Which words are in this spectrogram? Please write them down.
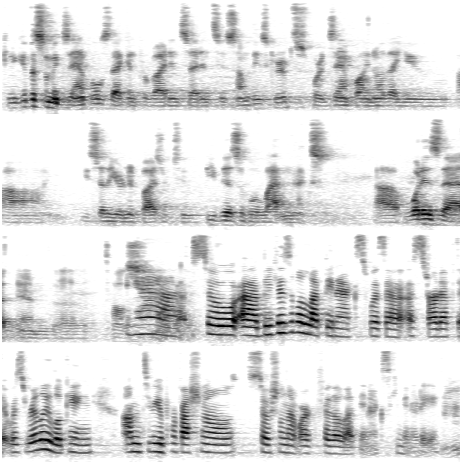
Can you give us some examples that can provide insight into some of these groups? For example, I know that you uh, you said that you're an advisor to Be Visible Latinx. Uh, what is that? And uh, tell us Yeah, so uh, Be Visible Latinx was a, a startup that was really looking um, to be a professional social network for the Latinx community. Mhm.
